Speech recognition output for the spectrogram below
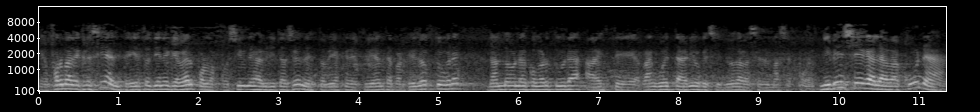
en forma decreciente y esto tiene que ver por las posibles habilitaciones de estos viajes de estudiantes a partir de octubre, dando una cobertura a este rango etario que sin duda va a ser el más expuesto. Ni bien llega la vacuna,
